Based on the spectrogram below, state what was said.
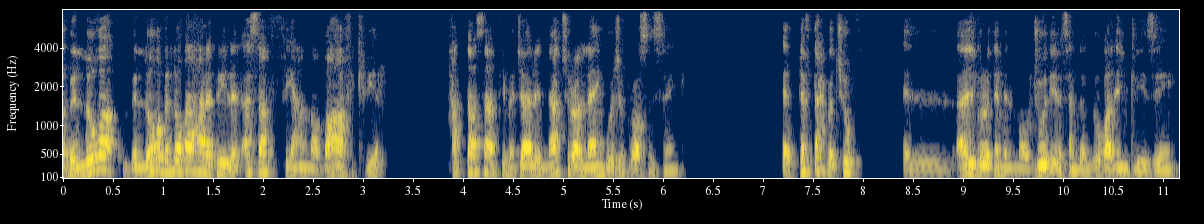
باللغة باللغة باللغة العربية للأسف في عندنا ضعف كبير. حتى مثلا في مجال ال natural language processing بتفتح بتشوف ال algorithm الموجوده مثلا للغه الإنجليزية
